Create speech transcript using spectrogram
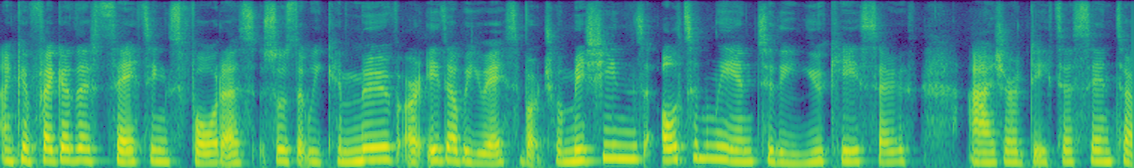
and configure the settings for us so that we can move our AWS virtual machines ultimately into the UK South Azure data center.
